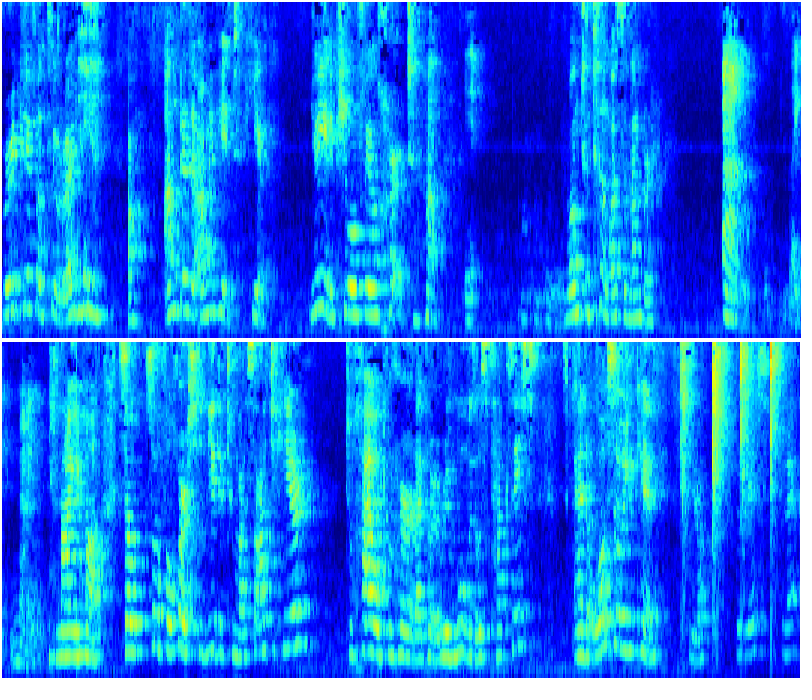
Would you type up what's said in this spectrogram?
very painful too, right? Yeah. Uh, under the armpit here, usually people feel hurt. Huh? Yeah. One to ten, what's the number? Um, like nine. Nine, huh? So, so for her, she needed to massage here to help her like remove those toxins, and also you can, you know, do this snap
